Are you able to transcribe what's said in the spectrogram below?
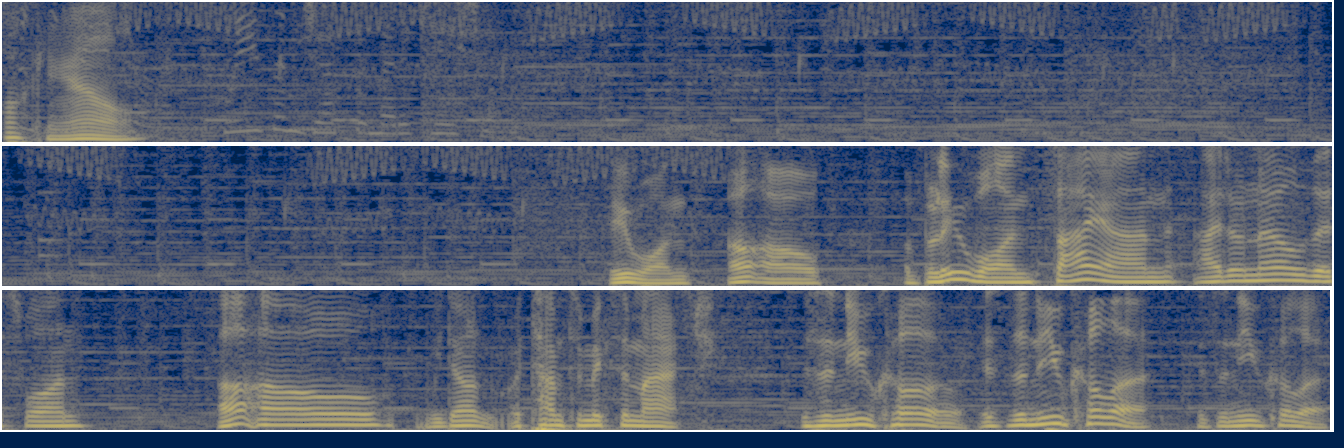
Fucking hell. Please inject the medication. Blue ones. Uh-oh. A blue one. Cyan. I don't know this one. Uh-oh. We don't... Time to mix and match. It's a new color. It's the new color. It's a new color.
